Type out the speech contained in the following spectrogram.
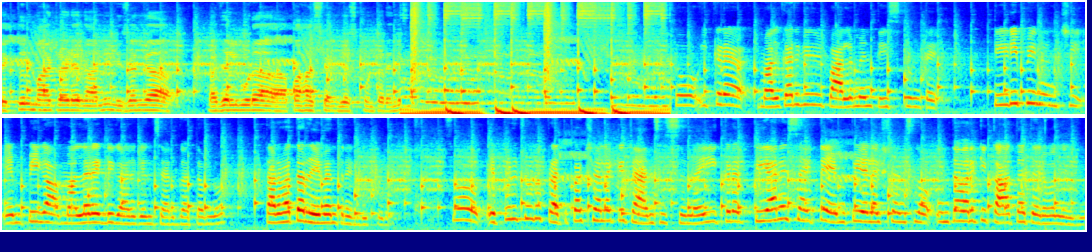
వ్యక్తులు మాట్లాడేదాన్ని నిజంగా ప్రజలు కూడా అపహాస్యం చేసుకుంటారు. ఎందుకు? సో ఇక్కడ మల్కాజ్గిరి పార్లమెంట్ తీసుకుంటే టీడీపీ నుంచి ఎంపీగా మల్లారెడ్డి గారు గెలిచారు గతంలో తర్వాత రేవంత్ రెడ్డి ఇప్పుడు సో ఎప్పుడు చూడు ప్రతిపక్షాలకే ఛాన్స్ ఇస్తున్నాయి ఇక్కడ టీఆర్ఎస్ అయితే ఎంపీ ఎలక్షన్స్లో ఇంతవరకు ఖాతా తెరవలేదు.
